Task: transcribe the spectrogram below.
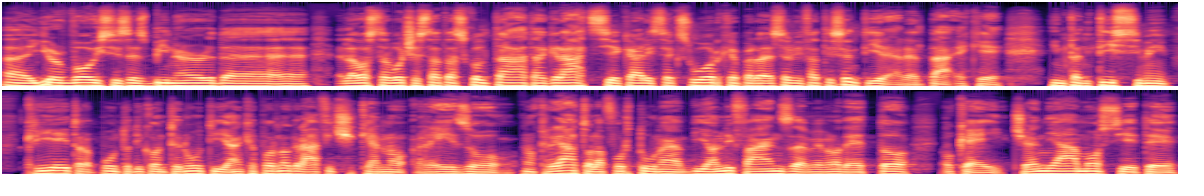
uh, Your voices has been heard, eh, la vostra voce è stata ascoltata, grazie cari sex worker per esservi fatti sentire. In realtà è che in tantissimi creator appunto di contenuti anche pornografici che hanno reso, hanno creato la fortuna di OnlyFans avevano detto ok, ci andiamo, siete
